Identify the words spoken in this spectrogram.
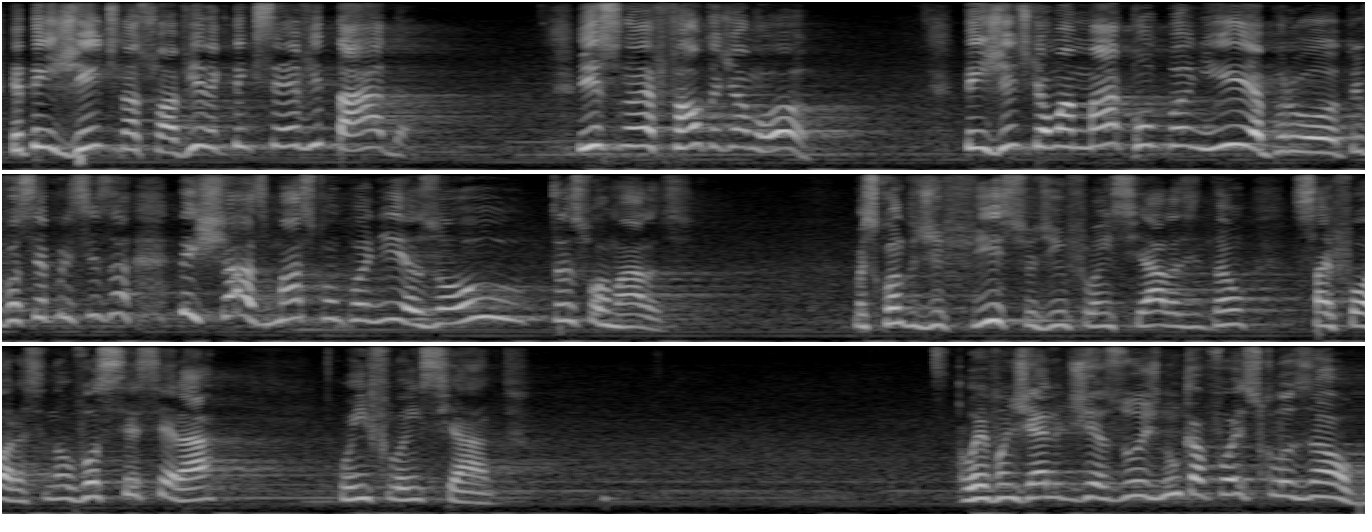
Porque tem gente na sua vida que tem que ser evitada. Isso não é falta de amor. Tem gente que é uma má companhia para o outro, e você precisa deixar as más companhias ou transformá-las. Mas quando difícil de influenciá-las, então sai fora, senão você será o influenciado. O Evangelho de Jesus nunca foi exclusão.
